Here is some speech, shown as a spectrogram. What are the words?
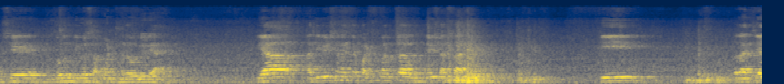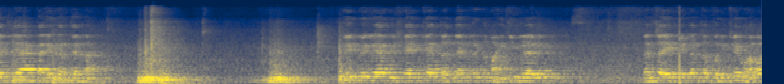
असे दोन दिवस आपण ठरवलेले आहेत. या अधिवेशनाच्या पाठीमागचा उद्देश असा आहे की राज्यातल्या कार्यकर्त्यांना वेगवेगळ्या विषयांच्या तज्ज्ञांकडून माहिती मिळावी त्यांचा एकमेकांचा परिचय व्हावा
